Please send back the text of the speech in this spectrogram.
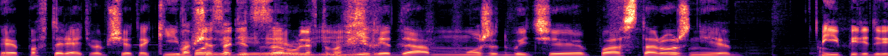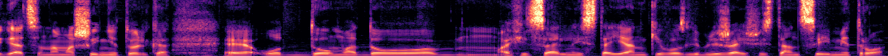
э, повторять вообще такие вообще подвиги. садиться за руль автомобиля. Или, да, может быть, э, поосторожнее и передвигаться на машине только э, от дома до официальной стоянки возле ближайшей станции метро.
